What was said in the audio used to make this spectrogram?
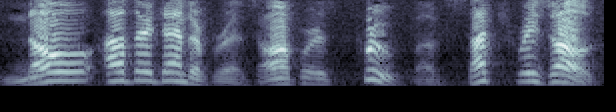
no other dentifrice offers proof of such results.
